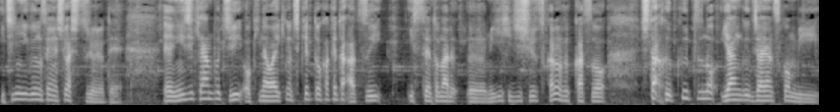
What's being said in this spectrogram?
1、2軍選手が出場予定。えー、二次キャンプ地沖縄行きのチケットをかけた熱い一戦となる、右肘手術からの復活をした不屈のヤングジャイアンツコンビ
